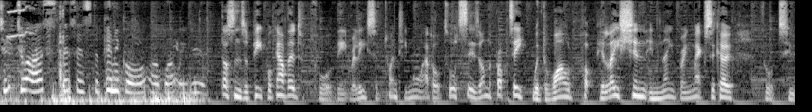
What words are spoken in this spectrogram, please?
to, to us, this is the pinnacle of what we do. Dozens of people gathered for the release of 20 more adult tortoises on the property, with the wild population in neighbouring Mexico thought to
